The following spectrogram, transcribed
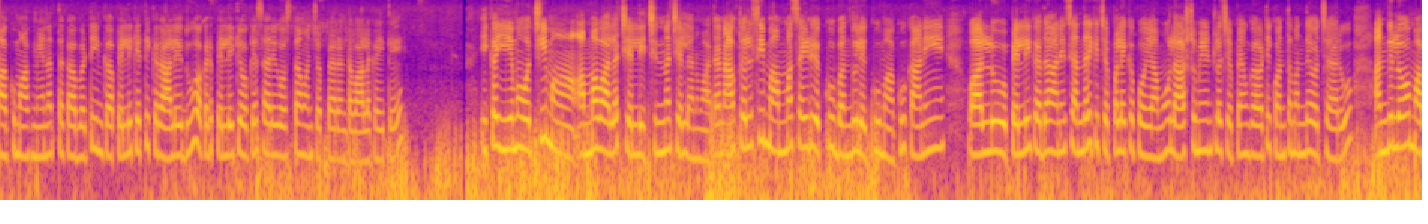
మాకు మాకు మేనత్త కాబట్టి ఇంకా పెళ్ళికైతే ఇక్కడ రాలేదు. అక్కడ పెళ్ళికి ఒకేసారిగా వస్తామని చెప్పారంట వాళ్ళకైతే. ఇక ఈమె వచ్చి మా అమ్మ వాళ్ళ చెల్లి చిన్న చెల్లి అనమాట నాకు తెలిసి మా అమ్మ సైడ్ ఎక్కువ బంధువులు ఎక్కువ మాకు. కానీ వాళ్ళు పెళ్ళి కదా అనేసి అందరికీ చెప్పలేకపోయాము. లాస్ట్ మినిట్లో చెప్పాము కాబట్టి కొంతమందే వచ్చారు. అందులో మా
